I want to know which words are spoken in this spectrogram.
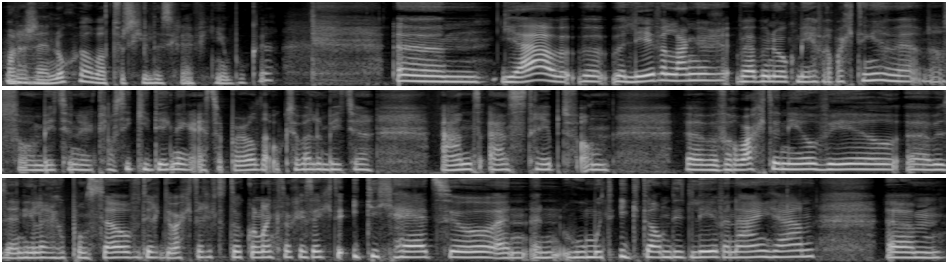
Maar er zijn nog wel wat verschillen, schrijf je in je boek. Um, ja, we, we, leven langer. We hebben ook meer verwachtingen. We, dat is zo'n beetje een klassiek idee. Ik denk dat Esther Perel dat ook zo wel een beetje aan, aanstreept. Van, uh, we verwachten heel veel. Uh, we zijn heel erg op onszelf. Dirk de Wachter heeft het ook onlangs nog gezegd. De ikkigheid zo. En, en hoe moet ik dan dit leven aangaan? Um,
